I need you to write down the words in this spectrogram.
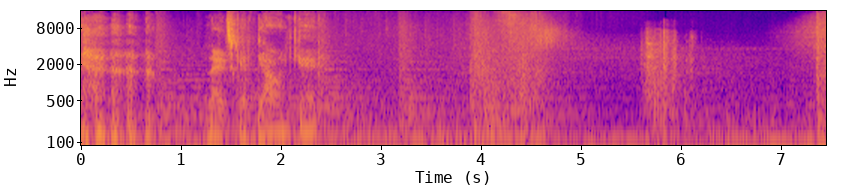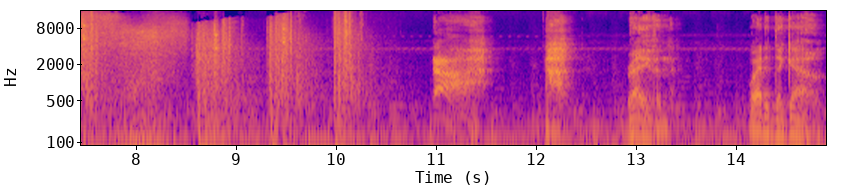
Let's get going, kid. Ah! Ah! Raven. Where did they go?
